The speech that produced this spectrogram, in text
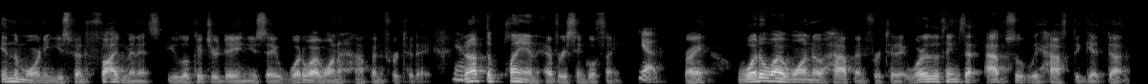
in the morning you spend five minutes you look at your day and you say what do i want to happen for today Yeah. you don't have to plan every single thing yeah right what do i want to happen for today what are the things that absolutely have to get done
